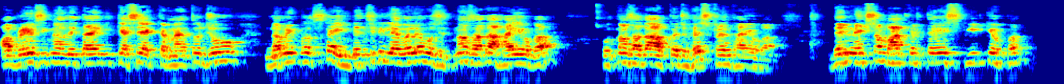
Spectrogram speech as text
और ब्रेन सिग्नल देता है कि कैसे एक्ट करना है। तो जो नर्व इम्पल्स का इंटेंसिटी लेवल है, वो जितना ज़्यादा हाई होगा, उतना ज़्यादा आपका जो है स्ट्रेंथ हाई होगा। देन नेक्स्ट हम बात करते हैं स्पीड के ऊपर।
